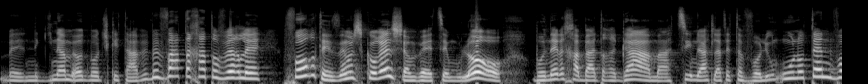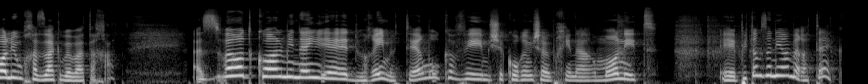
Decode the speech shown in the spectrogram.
בנגינה מאוד מאוד שקטה, ובבת אחת עובר לפורטה, זה מה שקורה שם בעצם. הוא לא בונה לך בהדרגה, מעצים לאט לאט את הווליום, הוא נותן ווליום חזק בבת אחת. אז ועוד כל מיני אה, דברים יותר מורכבים שקורים שם מבחינה הרמונית. אה, פתאום זה נהיה מרתק,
